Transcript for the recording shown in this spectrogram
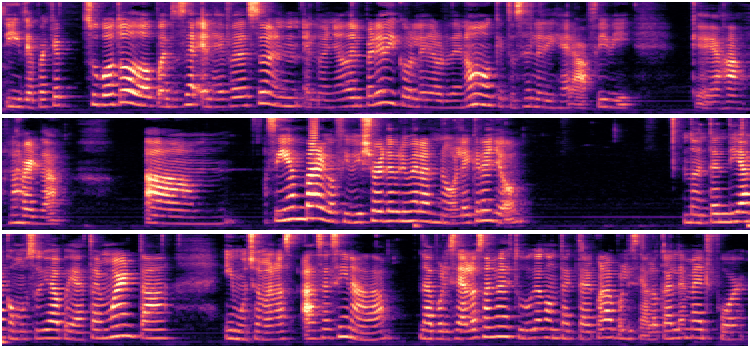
y después que supo todo, pues entonces el jefe de Sun, el dueño del periódico, le ordenó que entonces le dijera a Phoebe que, ajá, la verdad. sin embargo, Phoebe Short de primeras no le creyó. No entendía cómo su hija podía estar muerta y mucho menos asesinada. La policía de Los Ángeles tuvo que contactar con la policía local de Medford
